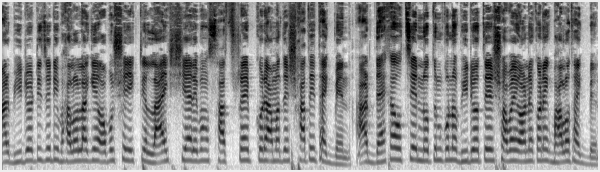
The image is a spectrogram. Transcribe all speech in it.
আর ভিডিওটি যদি ভালো লাগে, অবশ্যই একটি লাইক শেয়ার এবং সাবস্ক্রাইব করে আমাদের সাথেই থাকবেন। আর দেখা হচ্ছে নতুন কোনো ভিডিওতে। সবাই অনেক অনেক ভালো থাকবেন।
